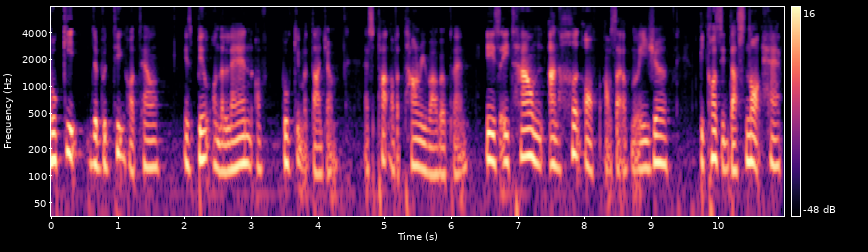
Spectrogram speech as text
Bukit, the boutique hotel, is built on the land of Bukit Mertajam as part of a town revival plan. It is a town unheard of outside of Malaysia because it does not have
